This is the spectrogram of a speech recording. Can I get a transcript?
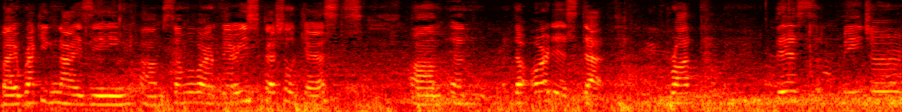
by recognizing um, some of our very special guests um, and the artists that brought this major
